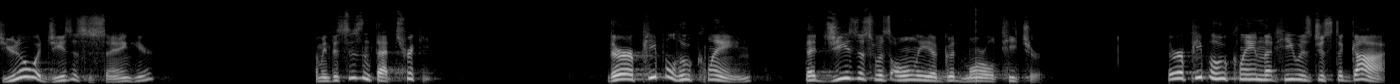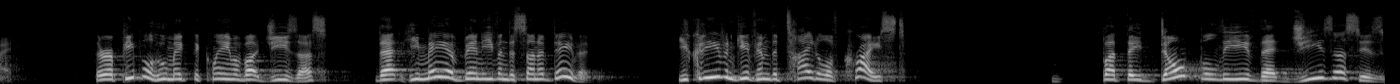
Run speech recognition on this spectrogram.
Do you know what Jesus is saying here? I mean, this isn't that tricky. There are people who claim that Jesus was only a good moral teacher. There are people who claim that he was just a guy. There are people who make the claim about Jesus that he may have been even the son of David. You could even give him the title of Christ, but they don't believe that Jesus is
